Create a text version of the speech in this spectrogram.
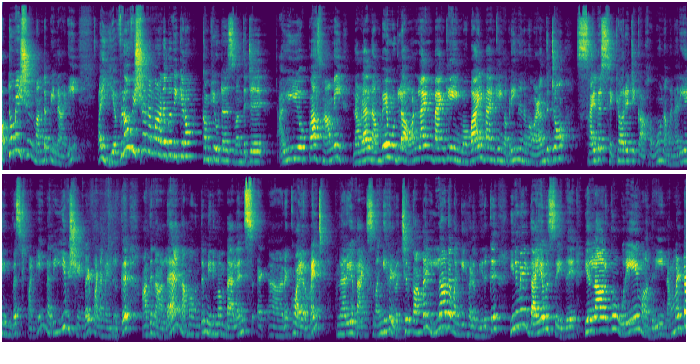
ஆட்டோமேஷன் வந்த பின்னாடி எவ்வளோ விஷயம் நம்ம அனுபவிக்கிறோம்? கம்ப்யூட்டர்ஸ் வந்துட்டு ஐயோப்பா சாமி. நம்மளால் நம்பவே முடியல. ஆன்லைன் பேங்கிங் மொபைல் பேங்கிங் அப்படின்னு நம்ம வளர்ந்துட்டோம். சைபர் செக்யூரிட்டிக்காகவும் நம்ம நிறைய இன்வெஸ்ட் பண்ணி நிறைய விஷயங்கள் பண்ண வேண்டியிருக்கு. அதனால நம்ம வந்து மினிமம் பேலன்ஸ் ரெக்குவயர்மெண்ட் நிறைய பேங்க்ஸ் வங்கிகள் வச்சுருக்காங்க. இல்லாத வங்கிகளும் இருக்குது இனிமேல் தயவு செய்து எல்லாருக்கும் ஒரே மாதிரி நம்மள்கிட்ட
